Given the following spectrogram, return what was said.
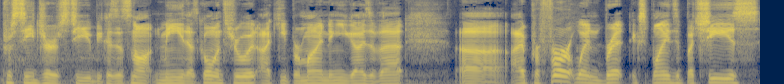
procedures to you because it's not me that's going through it. I keep reminding you guys of that. Uh, I prefer it when Britt explains it, but she's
